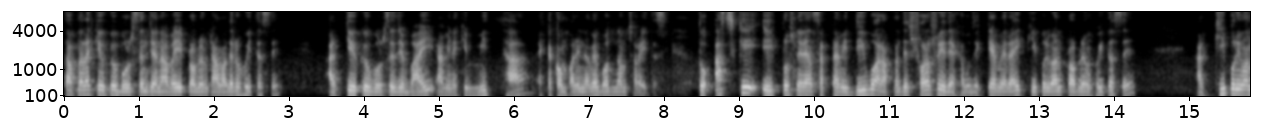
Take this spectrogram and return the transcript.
তো আপনারা কেউ কেউ বলছেন যে না ভাই এই প্রবলেমটা আমাদেরও হইতেছে। আর কেউ কেউ বলছে যে ভাই আমি নাকি মিথ্যা একটা কোম্পানির নামে বদনাম ছড়াইতেছি। তো আজকে এই প্রশ্নের অ্যান্সারটা আমি দিব আর আপনাদের সরাসরি দেখাবো যে ক্যামেরায় কি পরিমাণ প্রবলেম হইতাছে আর কি পরিমাণ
